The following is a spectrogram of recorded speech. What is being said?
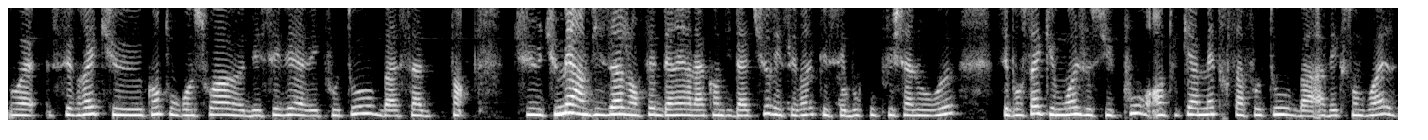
Ouais, c'est vrai que quand on reçoit euh, des CV avec photo, bah ça, tu, tu mets un visage en fait derrière la candidature et c'est vrai que c'est beaucoup plus chaleureux. C'est pour ça que moi je suis pour en tout cas mettre sa photo bah, avec son voile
